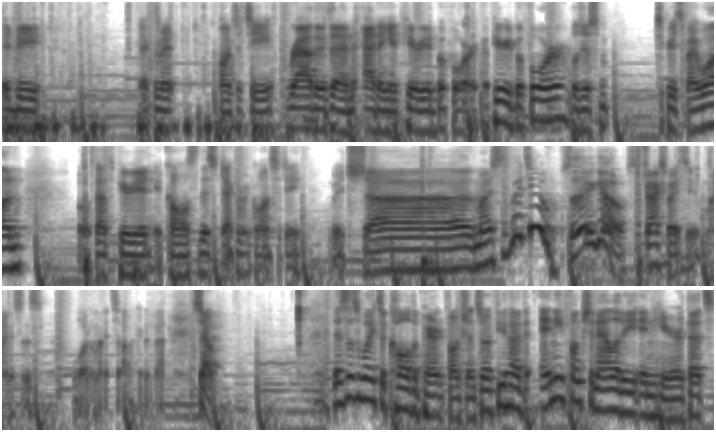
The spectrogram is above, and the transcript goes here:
it'd be decrement quantity rather than adding a period before. A period before will just decrease by one, but without the period, it calls this decrement quantity, which uh, minuses by two. So there you go. Subtracts by two, minuses. What am I talking about? So this is a way to call the parent function. So if you have any functionality in here that's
